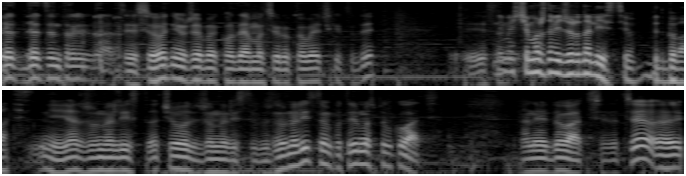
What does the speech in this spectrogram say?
де- децентралізації. Сьогодні вже ми кладемо ці рукавички туди. Ними ще можна від журналістів відбиватися. Ні, я журналіст. А чого журналісти? З журналістами потрібно спілкуватися, а не відбиватися. Це е,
